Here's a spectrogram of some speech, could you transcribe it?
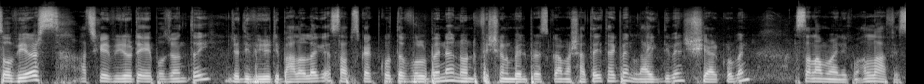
সো ভিয়ার্স আজকের ভিডিওটা এ পর্যন্তই। যদি ভিডিওটি ভালো লাগে সাবস্ক্রাইব করতে ভুলবেন না। নোটিফিকেশন বেল প্রেস করে আমার সাথেই থাকবেন। লাইক দিবেন শেয়ার করবেন। আসসালামু আলাইকুম। আল্লাহ হাফিজ।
